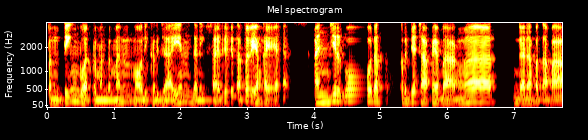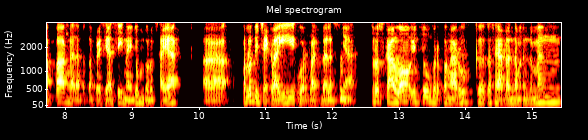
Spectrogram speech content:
penting buat teman-teman mau dikerjain dan excited atau yang kayak anjir gue udah kerja capek banget nggak dapat apa-apa nggak dapat apresiasi nah itu menurut saya uh, perlu dicek lagi work life balance-nya terus kalau itu berpengaruh ke kesehatan teman-teman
